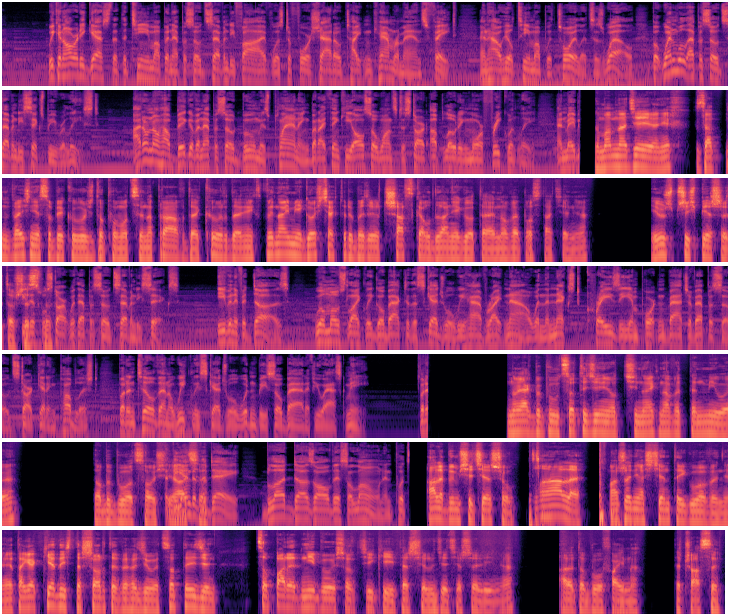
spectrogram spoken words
We can already guess that the team up in episode 75 was to foreshadow Titan Cameraman's fate and how he'll team up with toilets as well, but when will episode 76 be released? I don't know how big of an episode Boom is planning, but I think he also wants to start uploading more frequently and maybe No mam nadzieję, niech za, weźmie sobie kogoś do pomocy, naprawdę, kurde, niech wynajmie gościa, który będzie trzaskał dla niego te nowe postacie, nie? Już przyspieszy to this will wszystko. start with episode 76. Even if it does, we'll most likely go back to the schedule we have right now when the next crazy important batch of episodes start getting published, but until then, a weekly schedule wouldn't be so bad if you ask me. No jakby był co tydzień odcinek, nawet ten miły, to by było coś, At the ja end of cię. the day, Blood does all this alone and puts Ale bym się cieszył. Ale marzenia ściętej głowy, nie? Tak jak kiedyś te shorty wychodziły co tydzień, co parę dni były shorciki i też się ludzie cieszyli, nie? Ale to było fajne, te czasy.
